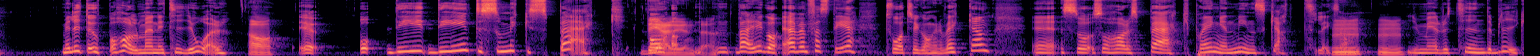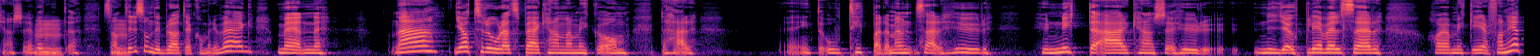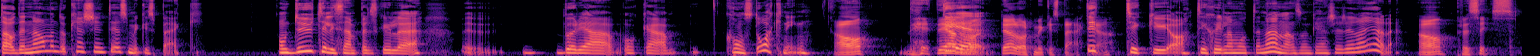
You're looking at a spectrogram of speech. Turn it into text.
med lite uppehåll, men i tio år. Ja, Eh, och det, det är inte så mycket späk. Det är det ju inte. Varje gång, även fast det är två, tre gånger i veckan, eh, så, så har späkpoängen minskat. Liksom. Mm, Ju mer rutin det blir kanske, jag vet inte. Samtidigt som det är bra att jag kommer iväg, men nej, jag tror att späk handlar mycket om det här, eh, inte otippade, men så här, hur, hur nytt det är kanske, hur nya upplevelser. Har jag mycket erfarenhet av det, nej, men då kanske det inte är så mycket späk. Om du till exempel skulle eh, börja åka konståkning, ja. Det, det, Det- Hade, varit, det hade varit mycket späk, det ja. tycker jag, till skillnad mot en annan som kanske redan gör det. Ja, precis.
